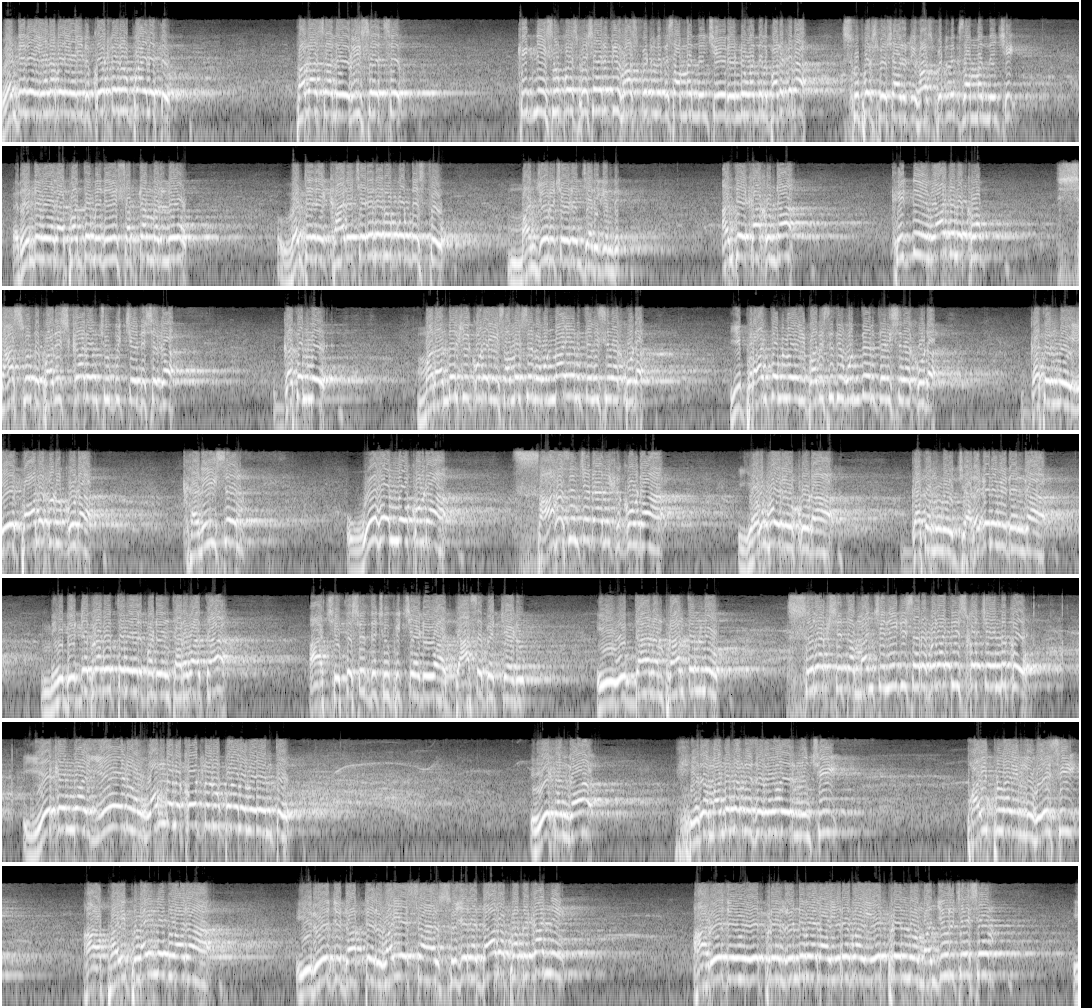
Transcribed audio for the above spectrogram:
వెంటనే ఎనభై ఐదు కోట్ల రూపాయలతో పలాసలో రీసెర్చ్ కిడ్నీ సూపర్ స్పెషాలిటీ హాస్పిటల్కి సంబంధించి రెండు వందల పడకల సూపర్ స్పెషాలిటీ హాస్పిటల్కి సంబంధించి రెండు వేల పంతొమ్మిది సెప్టెంబర్లో వెంటనే కార్యాచరణ రూపొందిస్తూ మంజూరు చేయడం జరిగింది. అంతేకాకుండా కిడ్నీ వ్యాధులకు శాశ్వత పరిష్కారం చూపించే దిశగా గతంలో మనందరికీ కూడా ఈ సమస్యలు ఉన్నాయని తెలిసినా కూడా ఈ ప్రాంతంలో ఈ పరిస్థితి ఉందని తెలిసినా కూడా గతంలో ఏ పాలకుడు కూడా కనీసం ఊహల్లో కూడా సాహసించడానికి కూడా ఎవ్వరూ కూడా గతంలో జరగని విధంగా మీ బిడ్డ ప్రభుత్వం ఏర్పడిన తర్వాత ఆ చిత్తశుద్ధి చూపించాడు ఆ దాస పెట్టాడు. ఈ ఉద్యానం ప్రాంతంలో సురక్షిత మంచినీటి సరఫరా తీసుకొచ్చేందుకు ఏకంగా ఏడు వందల కోట్ల రూపాయల వ్యయంతో ఏకంగా హిరమండల రిజర్వాయర్ నుంచి పైప్ లైన్లు వేసి ఆ పైప్ లైన్ల ద్వారా ఈరోజు డాక్టర్ వైఎస్ఆర్ సుజలధార పథకాన్ని ఆ రోజు ఏప్రిల్ రెండు వేల ఇరవై ఏప్రిల్లో మంజూరు చేశాం.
